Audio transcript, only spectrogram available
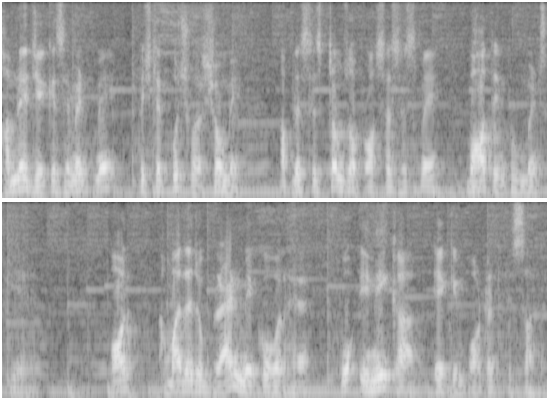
हमने जेके सीमेंट में पिछले कुछ वर्षों में अपने सिस्टम्स और प्रोसेसेस में बहुत इंप्रूवमेंट्स किए हैं। और हमारा जो ब्रांड मेकओवर है, वो इन्हीं का एक इंपॉर्टेंट हिस्सा है।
